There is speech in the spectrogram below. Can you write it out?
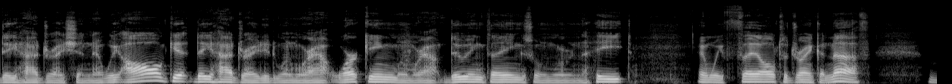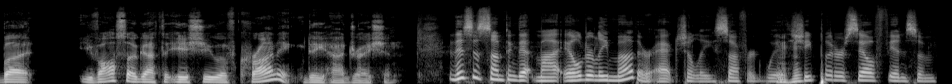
dehydration. Now, we all get dehydrated when we're out working, when we're out doing things, when we're in the heat, and we fail to drink enough. But you've also got the issue of chronic dehydration. This is something that my elderly mother actually suffered with. Mhm. She put herself in some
